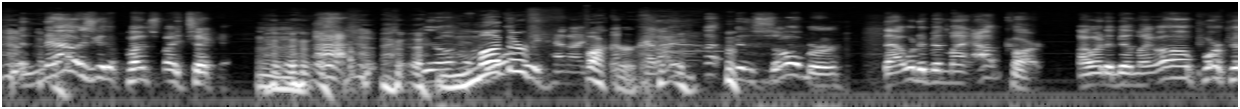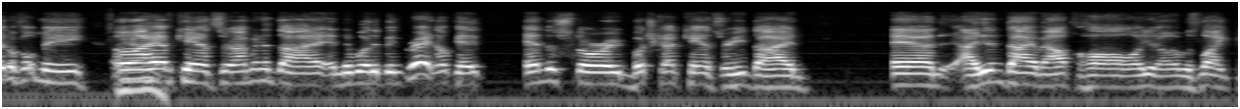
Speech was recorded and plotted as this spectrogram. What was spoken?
and now he's going to punch my ticket. Mhm. Ah, you know, normally, had I not- Motherfucker. Had I, not been sober, that would have been my out card. I would have been like, oh, poor pitiful me. Oh, I have cancer. I'm going to die. And it would have been great. Okay. End of story. Butch got cancer. He died. And I didn't die of alcohol. You know, it was like,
